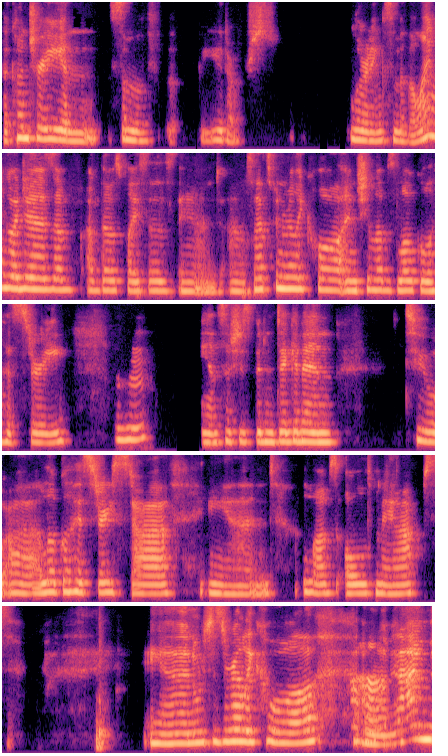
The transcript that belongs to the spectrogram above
the country and some of, you know, learning some of the languages of, of those places. And um, so that's been really cool. And she loves local history. Mm-hmm. And so she's been digging in to uh, local history stuff and loves old maps and which is really cool uh-huh. um, and i'm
